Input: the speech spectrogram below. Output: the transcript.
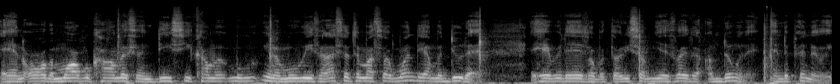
and all the Marvel comics and DC comic you know movies. And I said to myself, one day I'm gonna do that. And here it is, over thirty something years later, I'm doing it independently.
